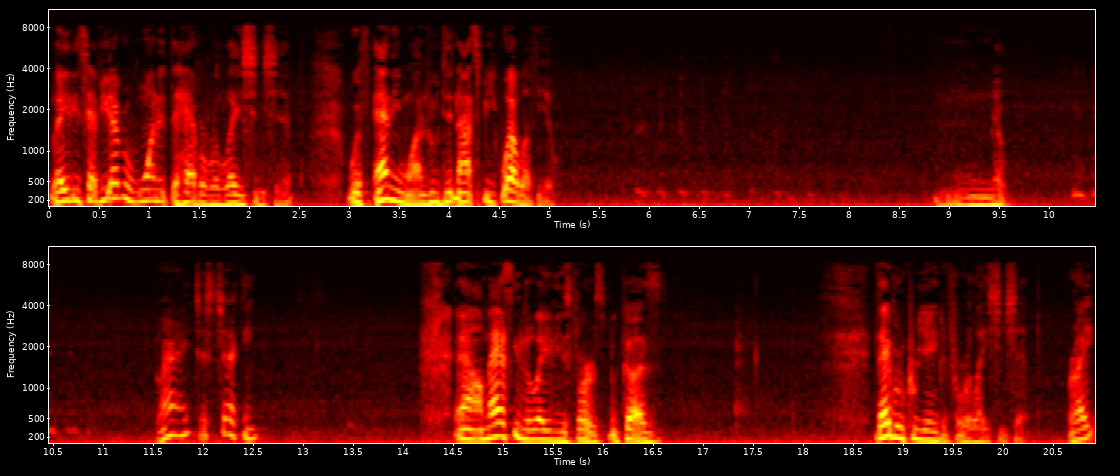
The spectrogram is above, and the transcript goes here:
Ladies, have you ever wanted to have a relationship with anyone who did not speak well of you? No. All right, just checking. Now I'm asking the ladies first because they were created for relationship, right?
